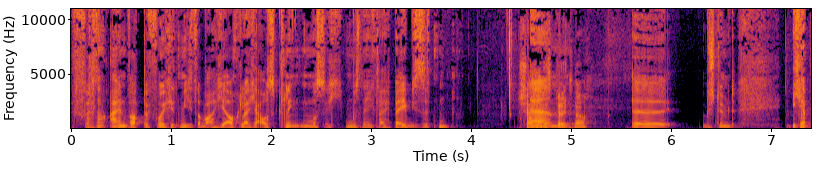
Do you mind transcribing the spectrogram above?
vielleicht noch ein Wort, bevor ich mich jetzt aber auch hier auch gleich ausklinken muss. Ich muss nicht gleich babysitten. Schauen wir ähm, das Bild noch? Äh, bestimmt. Ich habe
